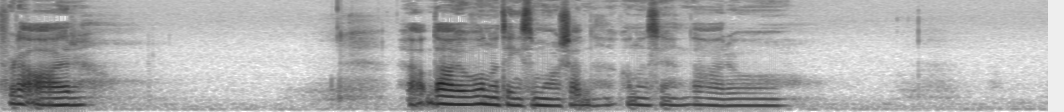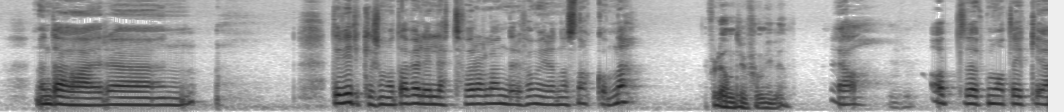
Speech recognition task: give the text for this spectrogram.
For det er Ja, det er jo vonde ting som har skjedd, kan du si. Det er jo Men det er eh, Det virker som at det er veldig lett for alle andre i familien å snakke om det. For de andre i familien. Ja. At det på en måte ikke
